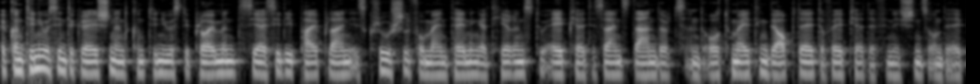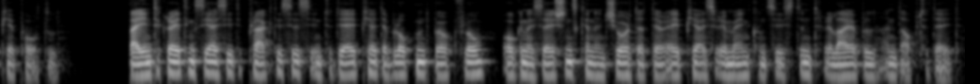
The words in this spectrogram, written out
A continuous integration and continuous deployment CI/CD pipeline is crucial for maintaining adherence to API design standards and automating the update of API definitions on the API portal. By integrating CI/CD practices into the API development workflow, organizations can ensure that their APIs remain consistent, reliable, and up-to-date. A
